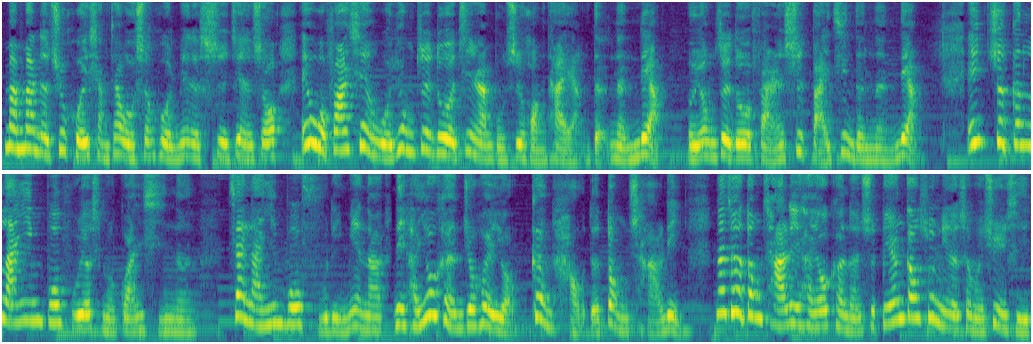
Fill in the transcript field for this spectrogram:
慢慢的去回想在我生活里面的事件的时候，诶，我发现我用最多的竟然不是黄太阳的能量，我用最多的反而是白净的能量。诶，这跟蓝音波符有什么关系呢？在蓝音波符里面呢，你很有可能就会有更好的洞察力。那这个洞察力很有可能是别人告诉你的什么讯息，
